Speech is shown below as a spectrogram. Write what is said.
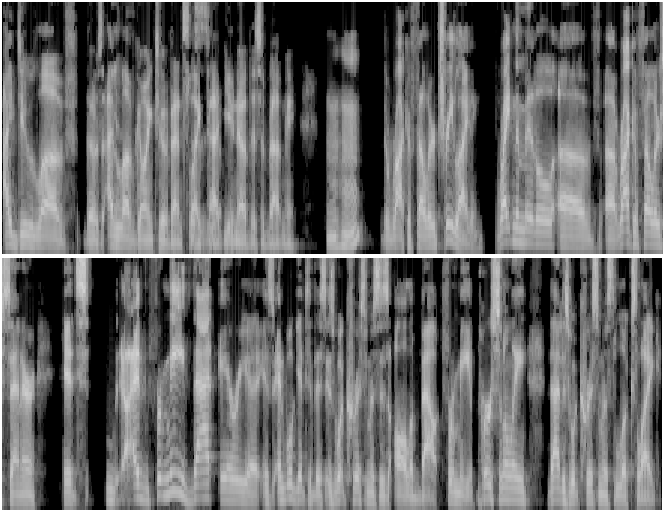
I do love those. I love going to events like that. You know this about me. Mm-hmm. The Rockefeller tree lighting right in the middle of uh, Rockefeller Center. It's I, for me, that area is, and we'll get to this, is what Christmas is all about. For me personally, that is what Christmas looks like.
